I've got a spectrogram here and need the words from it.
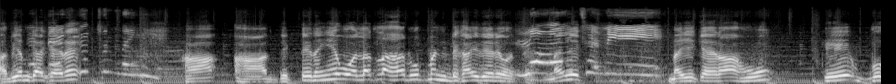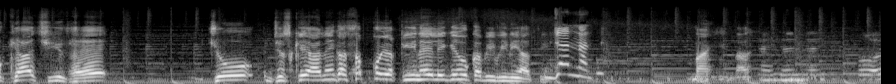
अभी हम क्या कह रहे हैं? हाँ। हाँ दिखते नहीं है वो अल्लाह तला हर रूप में दिखाई दे रहे होते हैं। मैं ये मैं ये कह रहा हूँ कि वो क्या चीज़ है जो जिसके आने का सबको यकीन है लेकिन वो कभी भी नहीं आती। जन्नत। नहीं नहीं।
